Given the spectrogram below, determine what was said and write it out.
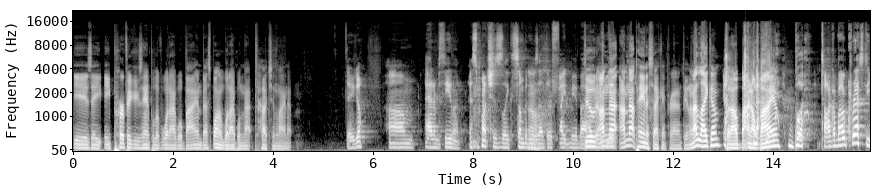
is a, a perfect example of what I will buy in best ball and what I will not touch in lineup. There you go. Um, Adam Thielen. As much as like somebody was out there fighting me about, Oh. Dude, I'm not I'm not paying a second for Adam Thielen. I like him, but I'll buy and I'll buy him. But talk about crusty.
